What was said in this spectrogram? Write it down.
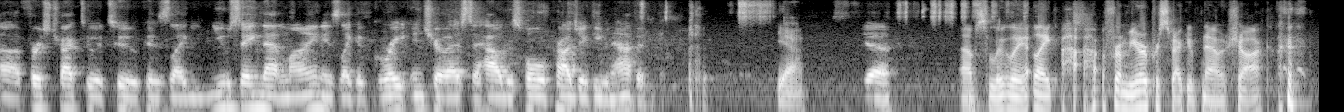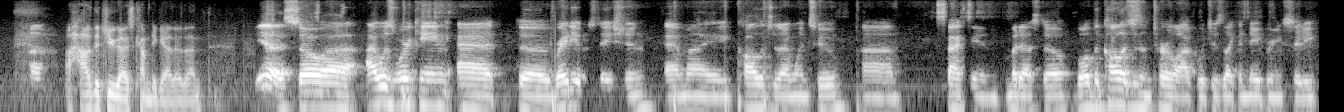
uh, first track to it too, because like you saying that line is like a great intro as to how this whole project even happened. yeah, Yeah. Absolutely. Like h- from your perspective now, Shock. how did you guys come together then? Yeah, so uh, I was working at the radio station at my college that I went to um, back in Modesto. Well, the college is in Turlock, which is like a neighboring city.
